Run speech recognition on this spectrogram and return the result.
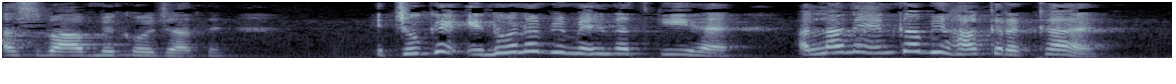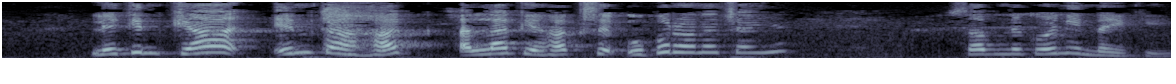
اسباب میں کھو جاتے ہیں۔ چونکہ انہوں نے بھی محنت کی ہے، اللہ نے ان کا بھی حق رکھا ہے۔ لیکن کیا ان کا حق اللہ کے حق سے اوپر ہونا چاہیے؟ سب نے کوئی نہیں کی۔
